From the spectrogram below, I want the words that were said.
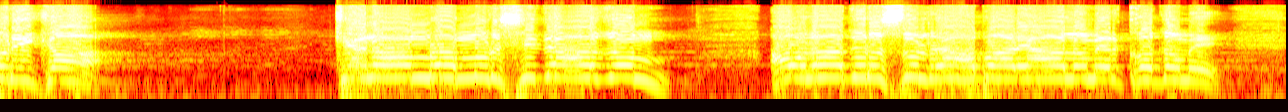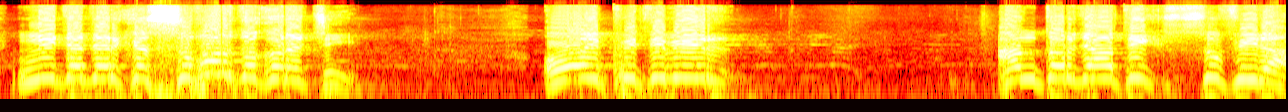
তরিকা? কেন আমরা মুর্শিদে আজম আউলাদ রসুল রাহবার আলমের কদমে নিজেদেরকে সুপর্দ করেছি? ওই পৃথিবীর আন্তর্জাতিক সুফিরা,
